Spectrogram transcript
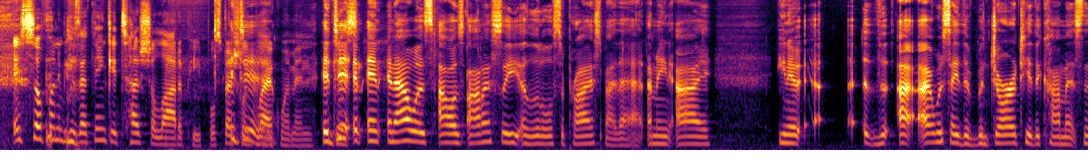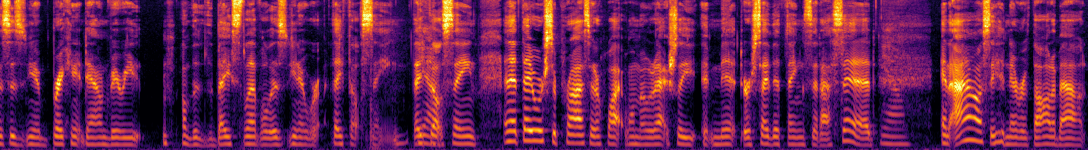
it's so funny because I think it touched a lot of people, especially black women. It did, and, and, and I was, I was honestly a little surprised by that. I mean, I, you know, the, I, I, would say the majority of the comments, and this is you know breaking it down very on the, the base level, is you know where they felt seen, they yeah. felt seen, and that they were surprised that a white woman would actually admit or say the things that I said. Yeah. And I honestly had never thought about.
